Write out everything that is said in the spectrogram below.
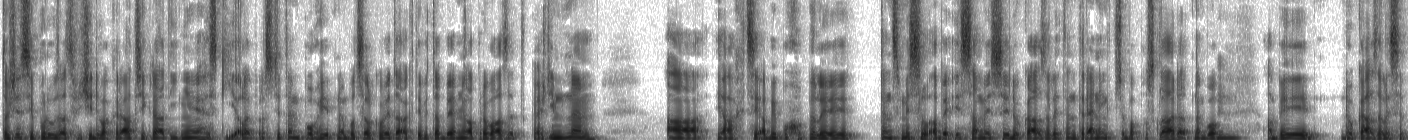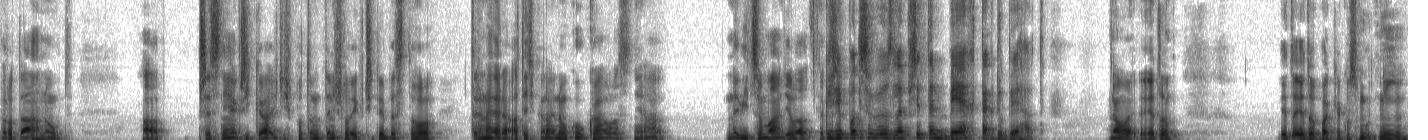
to, že si půjdu zacvičit dvakrát, třikrát týdně je hezký, ale prostě ten pohyb nebo celkově ta aktivita by je měla provázet každým dnem a já chci, aby pochopili ten smysl, aby i sami si dokázali ten trénink třeba poskládat nebo mm. aby dokázali se protáhnout. A přesně jak říkáš, když potom ten člověk přijde bez toho trenéra a teďka najednou kouká vlastně a neví, co má dělat. Tak... Takže potřebuju zlepšit ten běh, tak jdu běhat. No, je to, je to, je to pak jako smutný.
